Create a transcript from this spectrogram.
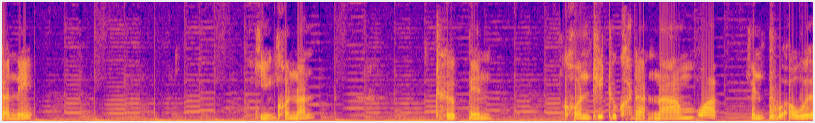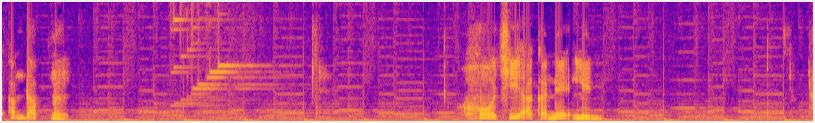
กันเนะ หญิงคนนั้น เธอเป็นคนที่ถูกขนานนามว่าเป็นผู้เอาไว้อันดับหนึ่ง โฮชิอากาเนะลิน โท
